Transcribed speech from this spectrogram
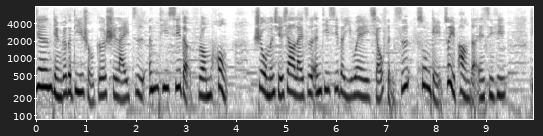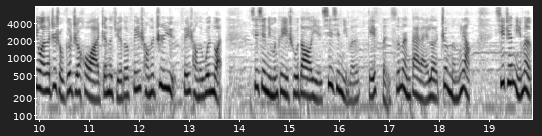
今天点歌的第一首歌是来自 NTC 的《From Home》，是我们学校来自 NTC 的一位小粉丝送给最胖的 NCT。听完了这首歌之后啊，真的觉得非常的治愈，非常的温暖。谢谢你们可以出道，也谢谢你们给粉丝们带来了正能量。希珍妮们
